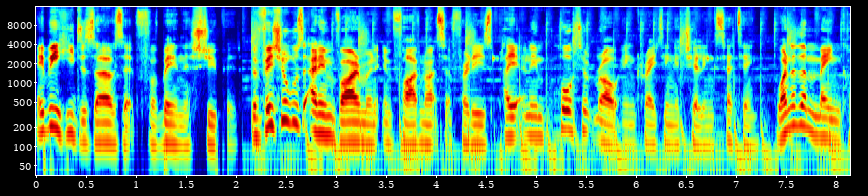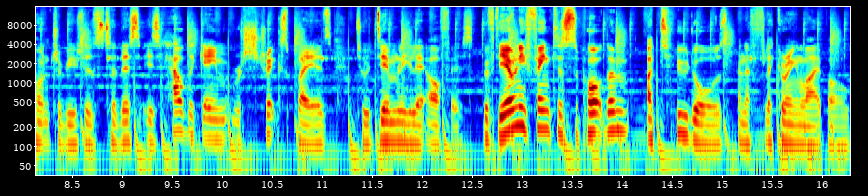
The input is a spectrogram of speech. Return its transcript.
Maybe he deserves it for being this stupid. The visuals and environment in Five Nights at Freddy's play an important role in creating a chilling setting. One of the main contributors to this is how the game restricts players to a dimly lit office, with the only thing to support them are two doors and a flickering light bulb.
